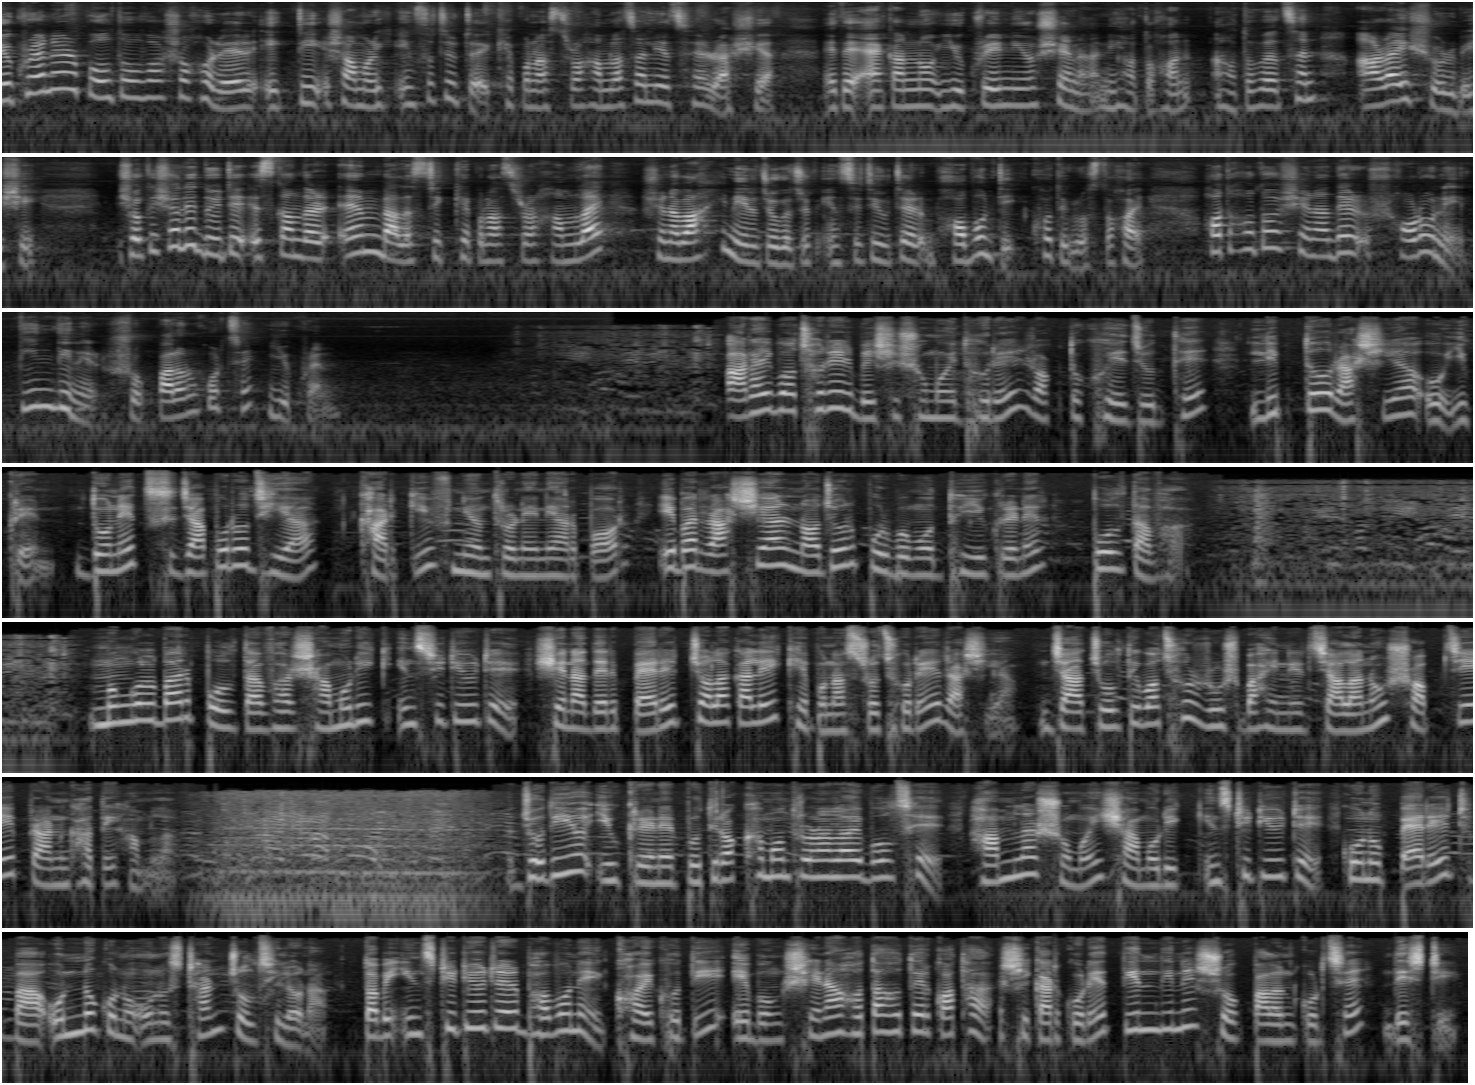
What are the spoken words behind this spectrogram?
ইউক্রেনের পোলটোভা শহরের একটি সামরিক ইনস্টিটিউটে ক্ষেপণাস্ত্র হামলা চালিয়েছে রাশিয়া। এতে একান্ন ইউক্রেনীয় সেনা নিহত হন। আহত হয়েছেন আড়াইশোর বেশি। শক্তিশালী দুইটি ইস্কান্দার এম ব্যালিস্টিক ক্ষেপণাস্ত্রের হামলায় সেনাবাহিনীর যোগাযোগ ইনস্টিটিউটের ভবনটি ক্ষতিগ্রস্ত হয়। হতাহত সেনাদের স্মরণে তিন দিনের শোক পালন করছে ইউক্রেন। আড়াই বছরের বেশি সময় ধরে রক্তক্ষয়ী যুদ্ধে লিপ্ত রাশিয়া ও ইউক্রেন। দোনেৎস, জাপোরোঝিয়া খার্কিভ নিয়ন্ত্রণে নেয়ার পর এবার রাশিয়ার নজর পূর্ব মধ্য ইউক্রেনের পোলতাভা। মঙ্গলবার পোলতাভার সামরিক ইনস্টিটিউটে সেনাদের প্যারেড চলাকালে ক্ষেপণাস্ত্র ছোড়ে রাশিয়া, যা চলতি বছর রুশ বাহিনীর চালানো সবচেয়ে প্রাণঘাতী হামলা। যদিও ইউক্রেনের প্রতিরক্ষা মন্ত্রণালয় বলছে, হামলার সময় সামরিক ইনস্টিটিউটে কোনো প্যারেড বা অন্য কোনো অনুষ্ঠান চলছিল না। তবে ইনস্টিটিউটের ভবনে ক্ষয়ক্ষতি এবং সেনা হতাহতের কথা স্বীকার করে তিন দিনের শোক পালন করছে দেশটি।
